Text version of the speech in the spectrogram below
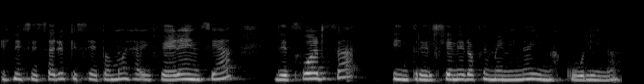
es necesario que sepamos la diferencia de fuerza entre el género femenino y masculino.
